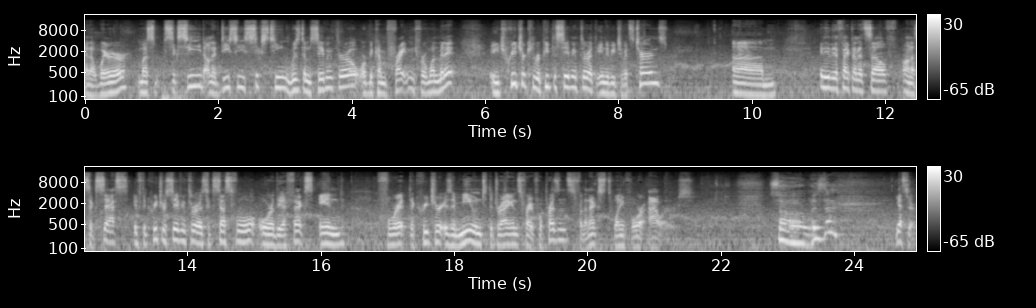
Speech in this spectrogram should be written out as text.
and a wearer must succeed on a DC 16 Wisdom saving throw or become frightened for one minute. Each creature can repeat the saving throw at the end of each of its turns. Um, any of the effect on itself on a success. If the creature's saving throw is successful or the effects end for it, the creature is immune to the dragon's frightful presence for the next 24 hours. So, wisdom? Yes, sir.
